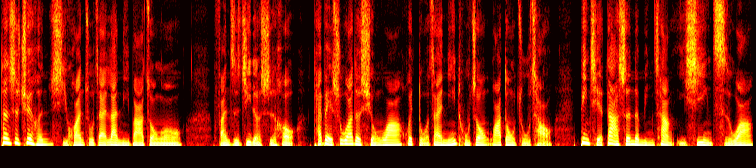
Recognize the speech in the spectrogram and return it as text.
但是却很喜欢住在烂泥巴中哦。繁殖季的时候，台北树蛙的雄蛙会躲在泥土中挖洞筑巢，并且大声的鸣唱以吸引雌蛙。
